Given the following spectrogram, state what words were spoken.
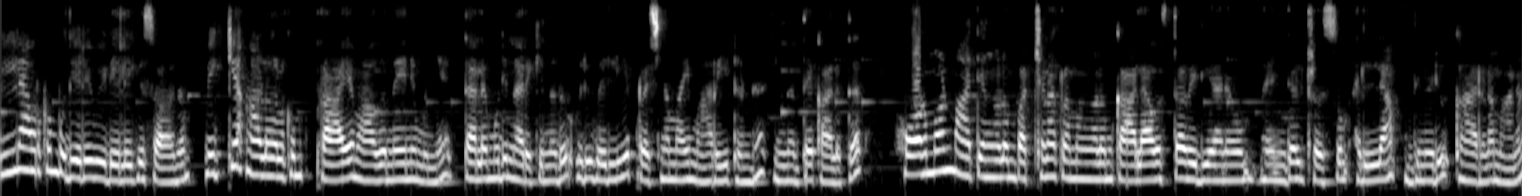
എല്ലാവർക്കും പുതിയൊരു വീഡിയോയിലേക്ക് സ്വാഗതം. മിക്ക ആളുകൾക്കും പ്രായമാകുന്നതിന് മുന്നേ തലമുടി നരയ്ക്കുന്നത് ഒരു വലിയ പ്രശ്നമായി മാറിയിട്ടുണ്ട് ഇന്നത്തെ കാലത്ത്. ഹോർമോൺ മാറ്റങ്ങളും ഭക്ഷണക്രമങ്ങളും കാലാവസ്ഥാ വ്യതിയാനവും മെന്റൽ സ്ട്രെസ്സും എല്ലാം ഇതിനൊരു കാരണമാണ്.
